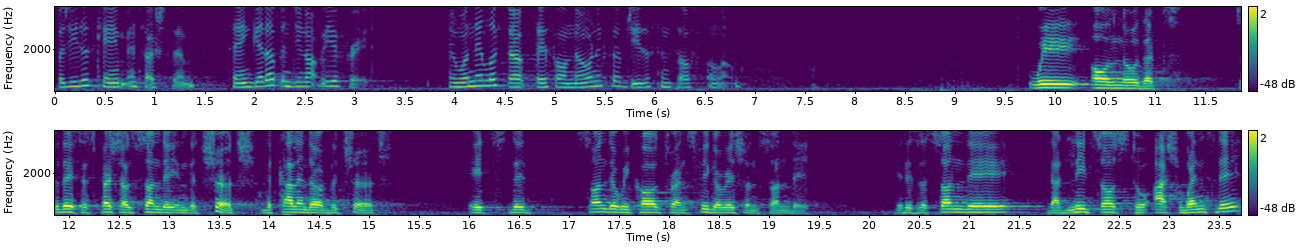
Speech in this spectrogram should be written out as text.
But Jesus came and touched them, saying, Get up and do not be afraid. And when they looked up, they saw no one except Jesus himself alone. We all know that today is a special Sunday in the church, the calendar of the church. It's the Sunday we call Transfiguration Sunday. It is a Sunday that leads us to Ash Wednesday,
